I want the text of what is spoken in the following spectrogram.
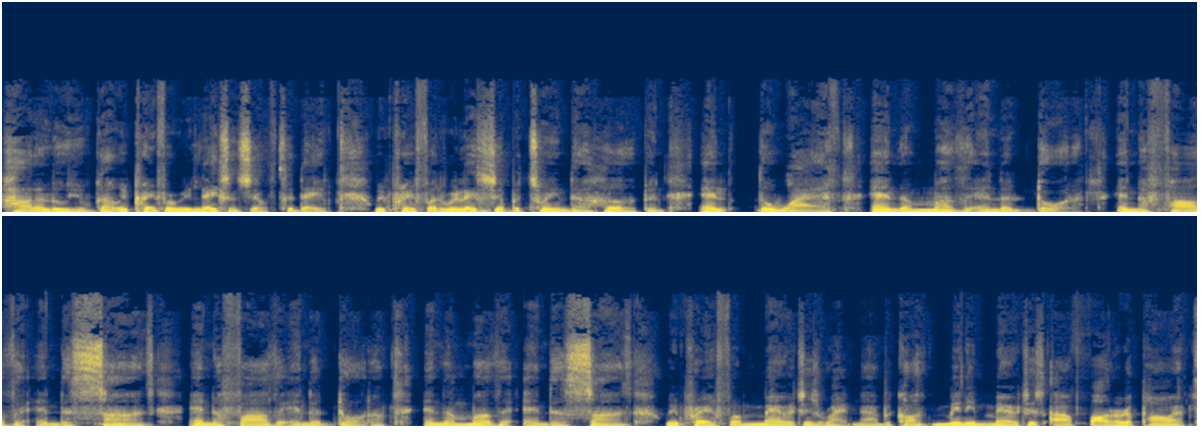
Hallelujah. God, we pray for relationships today. We pray for the relationship between the husband and the wife and the mother and the daughter and the father and the sons and the father and the daughter and the mother and the sons. We pray for marriages right now because many marriages are falling apart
